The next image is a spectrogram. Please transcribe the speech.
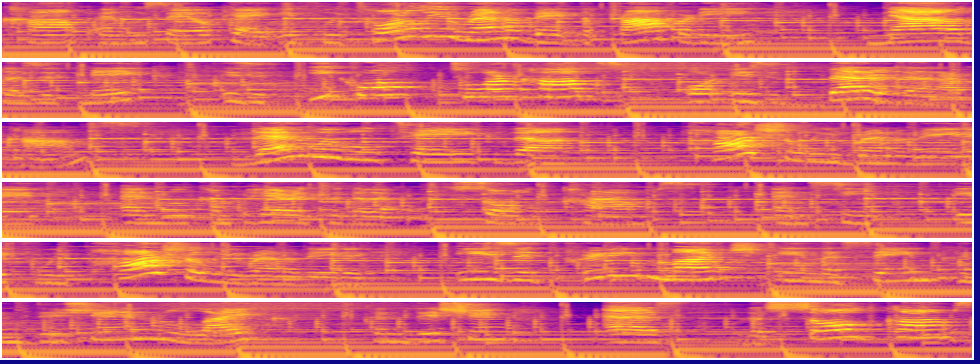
comp and we say, okay, if we totally renovate the property, now does it make, is it equal to our comps or is it better than our comps? Then we will take the partially renovated and we'll compare it to the sold comps and see if we partially renovated, is it pretty much in the same condition, like condition as the sold comps,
